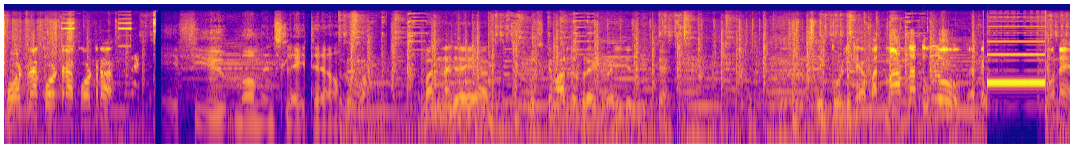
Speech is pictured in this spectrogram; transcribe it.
क्वार्टरा क्वार्टरा क्वार्टरा A few moments later. मर ना जाए यार। उसके मार दो ब्राइट भाई जल्दी से। एक गोली क्या? मत मारना तुम लोग। कौन है?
